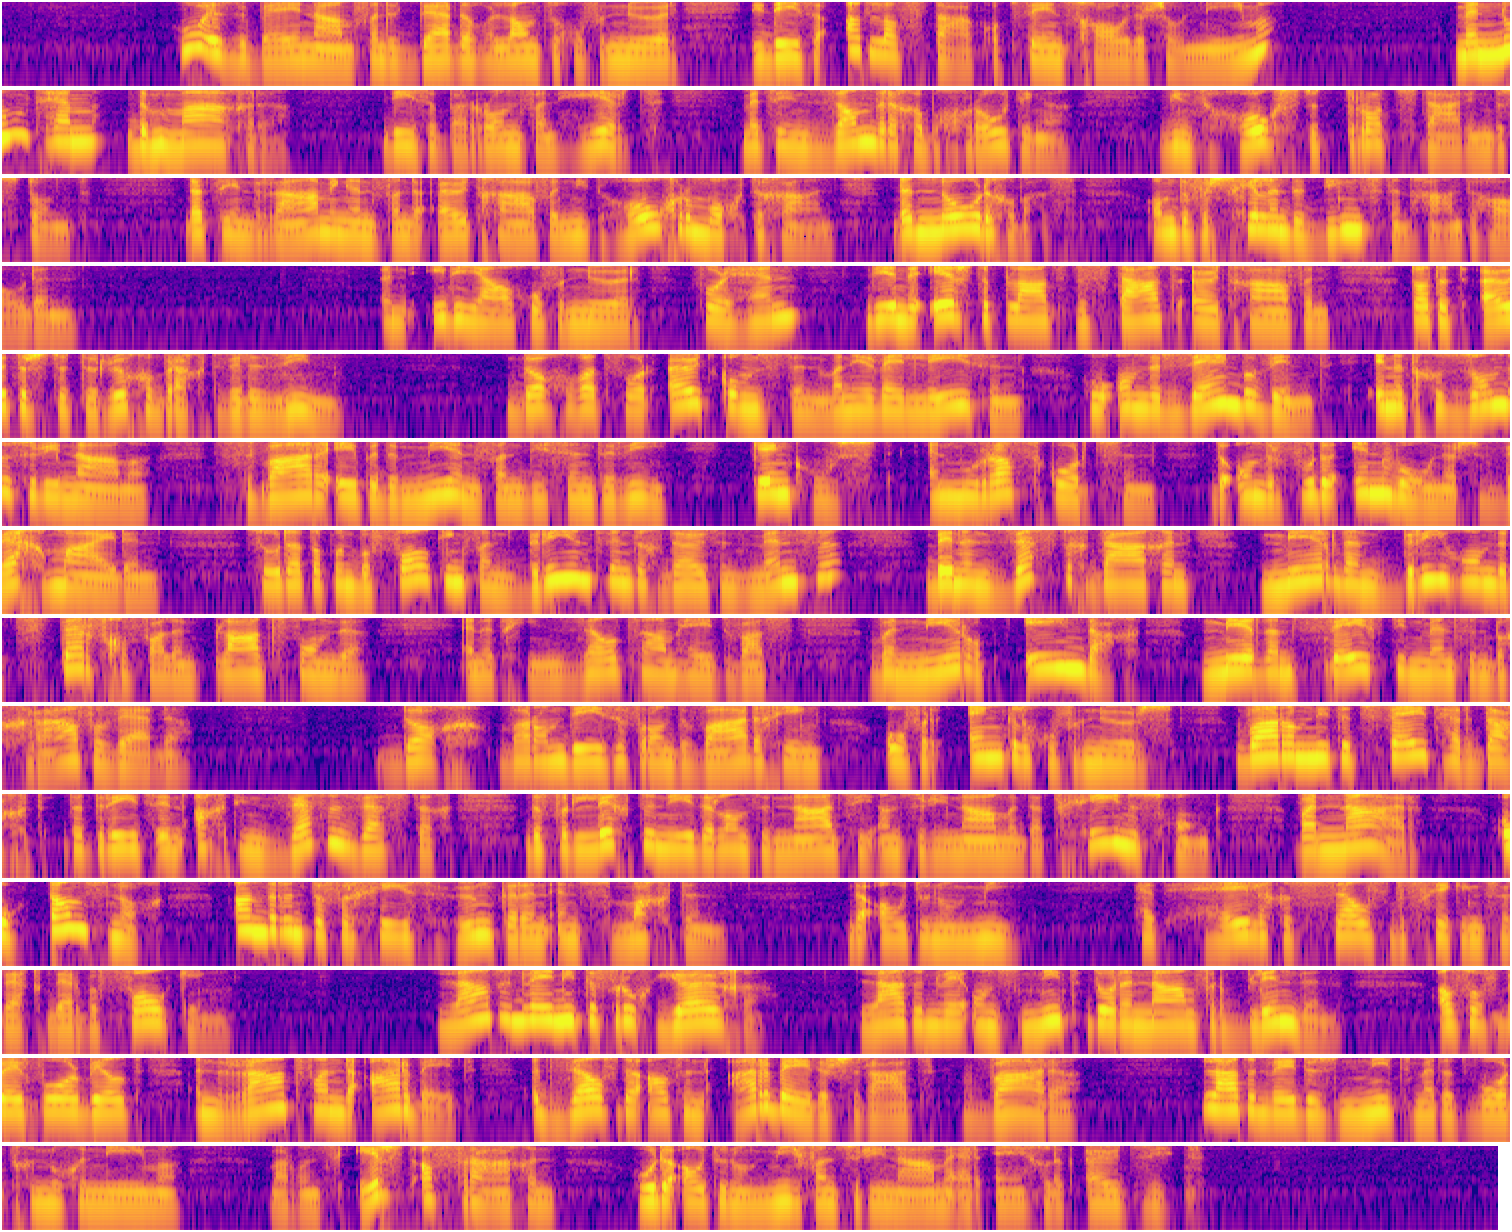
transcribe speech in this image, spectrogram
Hoe is de bijnaam van de derde Hollandse gouverneur die deze atlastaak op zijn schouders zou nemen? Men noemt hem de magere, deze baron van Heert, met zijn zanderige begrotingen, wiens hoogste trots daarin bestond, dat zijn ramingen van de uitgaven niet hoger mochten gaan dan nodig was om de verschillende diensten gaan te houden. Een ideaal gouverneur Voor hen die in de eerste plaats de staatsuitgaven tot het uiterste teruggebracht willen zien. Doch wat voor uitkomsten wanneer wij lezen hoe onder zijn bewind in het gezonde Suriname zware epidemieën van dysenterie, kinkhoest en moeraskoortsen de ondervoede inwoners wegmaaiden, zodat op een bevolking van 23.000 mensen binnen 60 dagen meer dan 300 sterfgevallen plaatsvonden en het geen zeldzaamheid was wanneer op één dag meer dan 15 mensen begraven werden. Doch waarom deze verontwaardiging over enkele gouverneurs? Waarom niet het feit herdacht dat reeds in 1866 de verlichte Nederlandse natie aan Suriname datgene schonk waarnaar, ook thans nog, anderen tevergeefs hunkeren en smachten? De autonomie, het heilige zelfbeschikkingsrecht der bevolking. Laten wij niet te vroeg juichen. Laten wij ons niet door een naam verblinden, alsof bijvoorbeeld een raad van de arbeid hetzelfde als een arbeidersraad waren. Laten wij dus niet met het woord genoegen nemen, maar ons eerst afvragen hoe de autonomie van Suriname er eigenlijk uitziet.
